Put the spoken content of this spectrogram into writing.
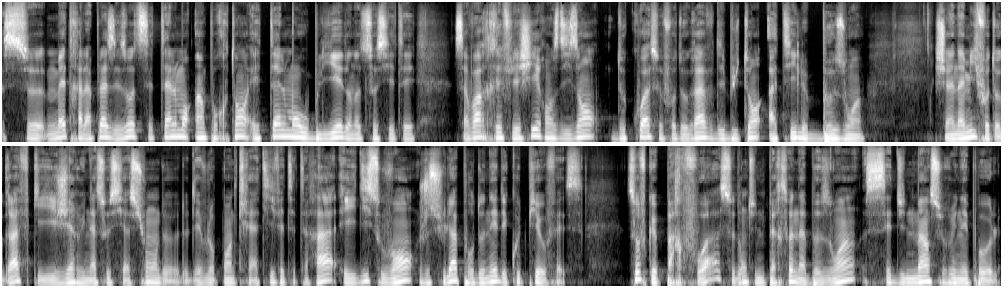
se mettre à la place des autres, c'est tellement important et tellement oublié dans notre société. Savoir réfléchir en se disant de quoi ce photographe débutant a-t-il besoin? J'ai un ami photographe qui gère une association de, développement de créatifs, etc. Et il dit souvent, je suis là pour donner des coups de pied aux fesses. Sauf que parfois, ce dont une personne a besoin, c'est d'une main sur une épaule.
